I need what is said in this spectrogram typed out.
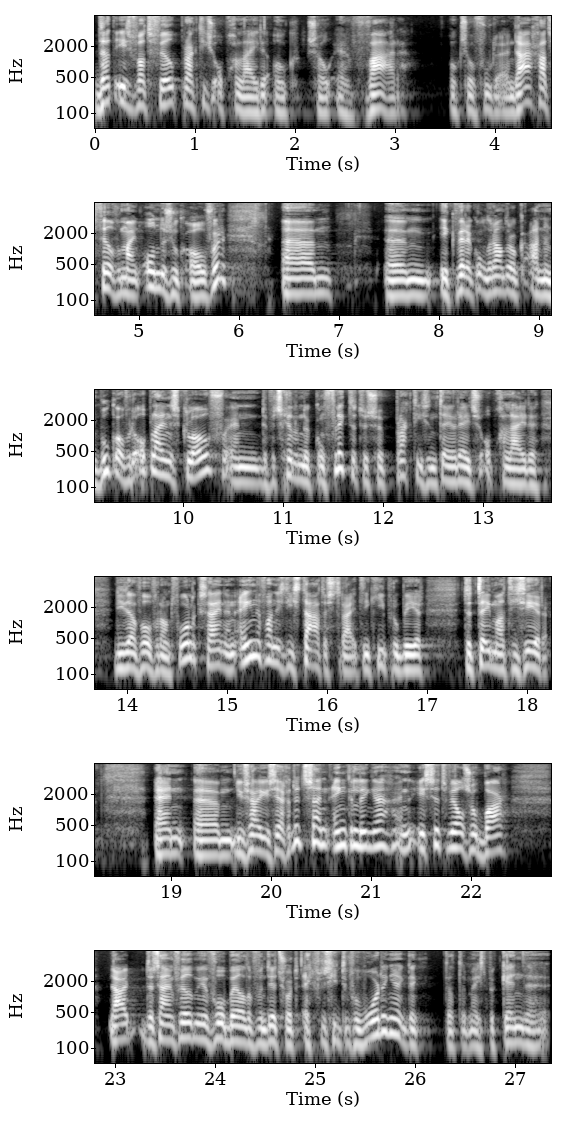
dat is wat veel praktisch opgeleiden ook zo ervaren, ook zo voelen. En daar gaat veel van mijn onderzoek over. Um, um, ik werk onder andere ook aan een boek over de opleidingskloof en de verschillende conflicten tussen praktisch en theoretisch opgeleiden die daarvoor verantwoordelijk zijn. En een daarvan is die statusstrijd die ik hier probeer te thematiseren. En um, nu zou je zeggen, dit zijn enkelingen en is het wel zo bar? Nou, er zijn veel meer voorbeelden van dit soort expliciete verwoordingen. Ik denk dat de meest bekende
